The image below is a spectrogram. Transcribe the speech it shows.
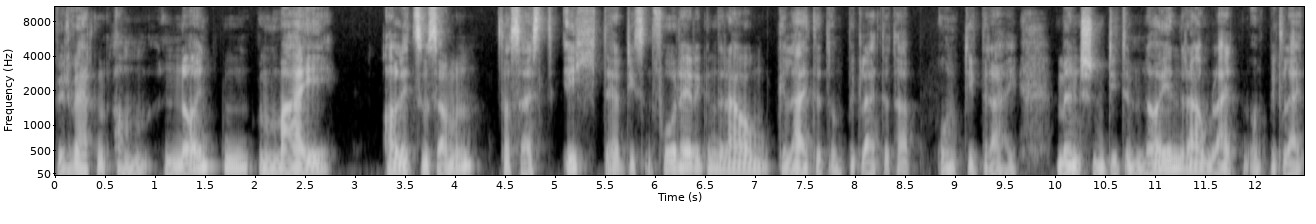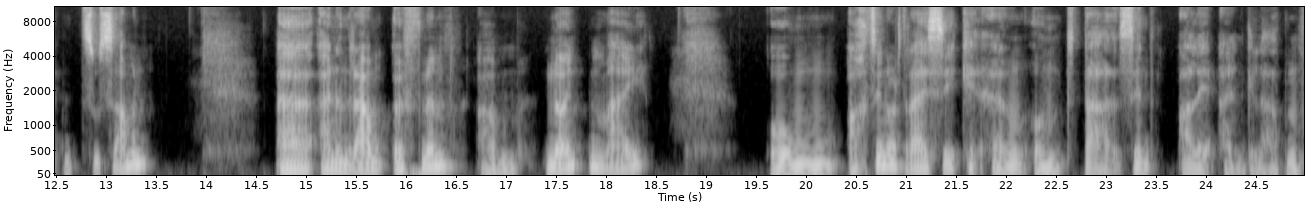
Wir werden am 9. Mai alle zusammen, das heißt ich, der diesen vorherigen Raum geleitet und begleitet habe, und die drei Menschen, die den neuen Raum leiten und begleiten, zusammen äh, einen Raum öffnen am 9. Mai um 18.30 Uhr ähm, und da sind alle eingeladen,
